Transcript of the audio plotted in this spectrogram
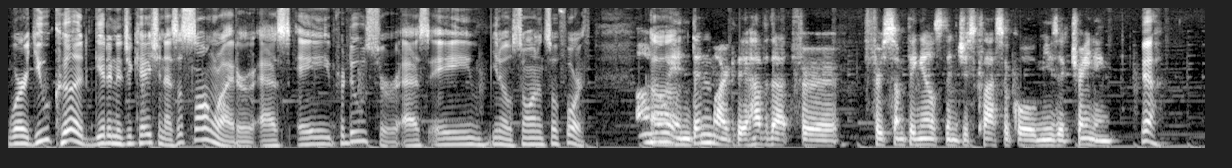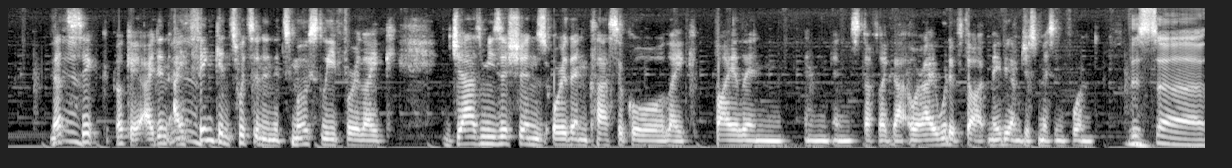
Where you could get an education as a songwriter, as a producer, as a you know so on and so forth. Oh no, Uh, in Denmark they have that for for something else than just classical music training. Yeah. That's Yeah. sick. Okay, I didn't. I think in Switzerland it's mostly for like jazz musicians or then classical like violin and, and stuff like that. Or I would have thought maybe I'm just misinformed. This, uh,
